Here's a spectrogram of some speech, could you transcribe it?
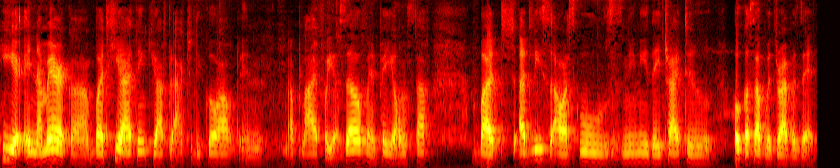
here in America. But here, I think you have to actually go out and apply for yourself and pay your own stuff. But at least our schools, Nini, they try to hook us up with driver's ed.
